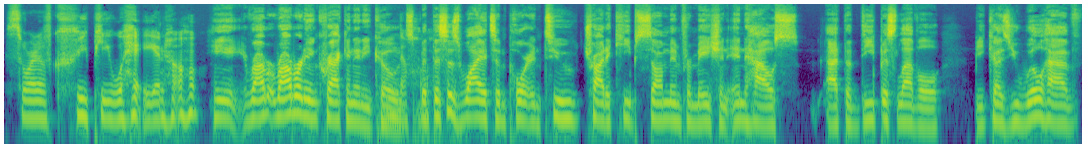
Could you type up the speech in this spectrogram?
sort of creepy way, you know. He Robert Robert ain't cracking any codes, no. but this is why it's important to try to keep some information in-house at the deepest level because you will have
